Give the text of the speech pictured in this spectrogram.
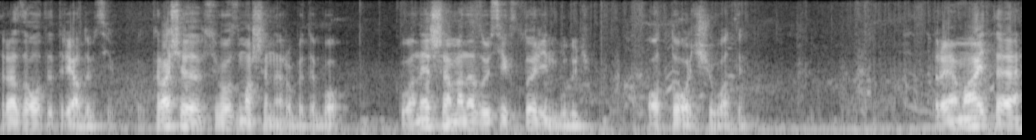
Треба завалити трядовців. Краще всього з машини робити, бо вони ще мене з усіх сторін будуть оточувати. Тримайте.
